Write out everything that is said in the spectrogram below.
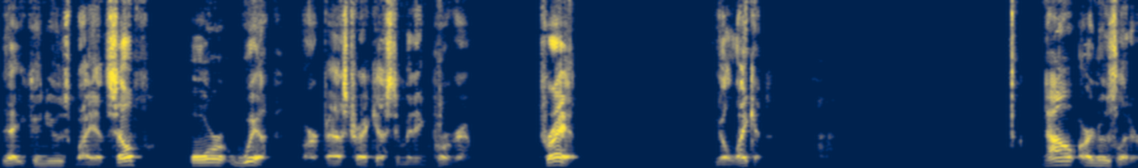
that you can use by itself or with our fast track estimating program. Try it. You'll like it. Now our newsletter.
